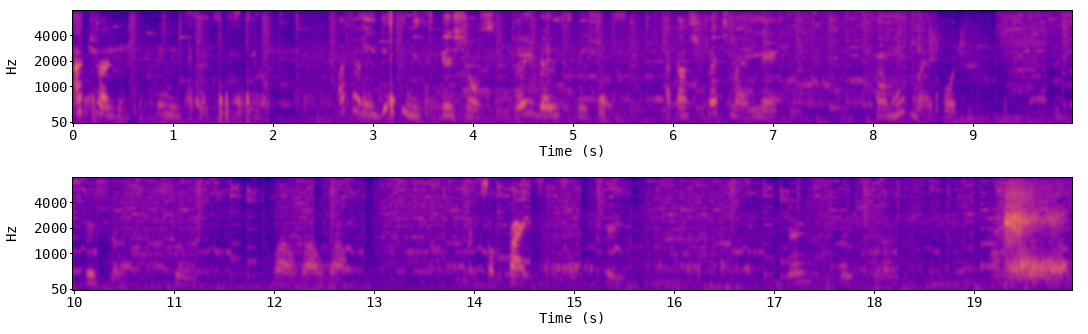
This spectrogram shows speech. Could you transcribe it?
actually, let set. Actually, this thing is spacious, very very spacious. I can stretch my leg. I can move my body. spacious. So, wow, wow, wow. I'm surprised. Okay. Very spacious. And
